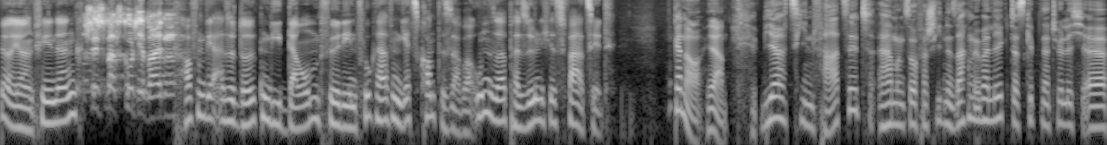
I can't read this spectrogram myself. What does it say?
Ja, ja, vielen Dank. Tschüss, macht's gut, ihr beiden. Hoffen wir also, drücken die Daumen für den Flughafen. Jetzt kommt es aber, unser persönliches Fazit. Genau, ja. Wir ziehen Fazit, haben uns so verschiedene Sachen überlegt. Es gibt natürlich äh,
